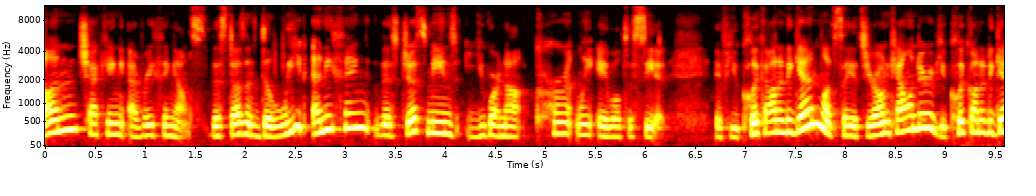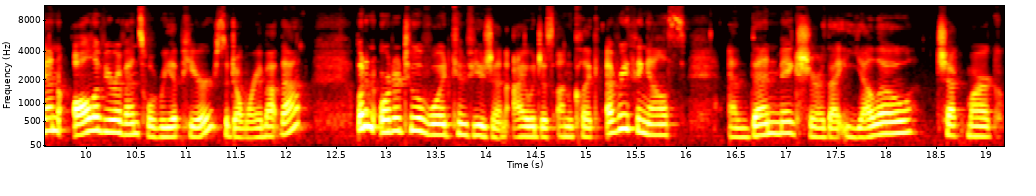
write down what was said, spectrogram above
unchecking everything else. This doesn't delete anything, this just means you are not currently able to see it. If you click on it again, let's say it's your own calendar, if you click on it again, all of your events will reappear, so don't worry about that. But in order to avoid confusion, I would just unclick everything else and then make sure that yellow check mark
